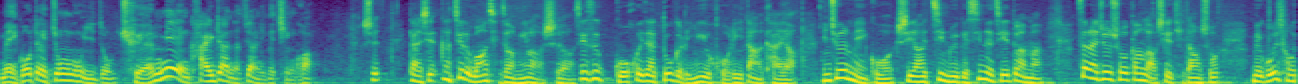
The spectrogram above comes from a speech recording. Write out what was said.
美国对中共一种全面开战的这样的一个情况。是，感谢。那接着我想请教明老师啊，这次国会在多个领域火力大开啊，您觉得美国是要进入一个新的阶段吗？再来就是说，刚老师也提到说，美国是从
